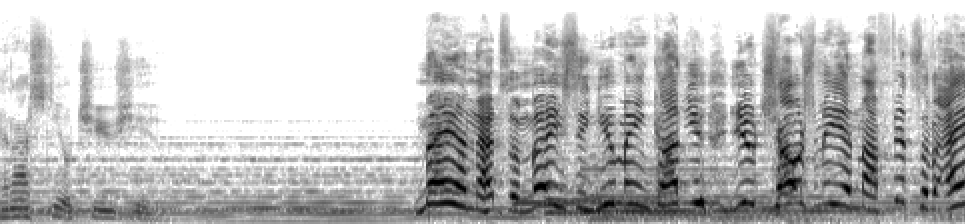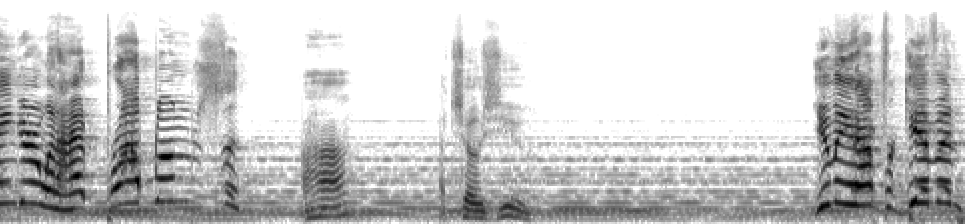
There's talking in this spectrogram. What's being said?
And I still choose you. Man, that's amazing. You mean, God, you, you chose me in my fits of anger when I had problems? Uh huh. I chose you. You mean I'm forgiven?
